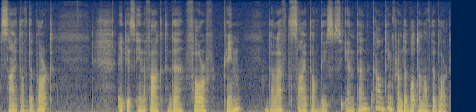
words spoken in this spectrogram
side of the board. It is in fact the fourth pin the left side of this CN10, counting from the bottom of the board.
